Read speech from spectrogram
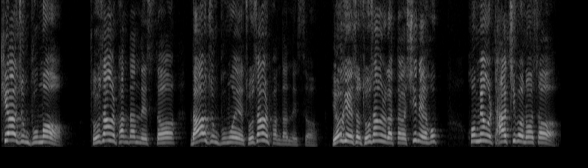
키워준 부모 조상을 판단냈어. 낳아준 부모의 조상을 판단냈어. 여기에서 조상을 갖다가 신의 호, 호명을 다 집어넣어서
